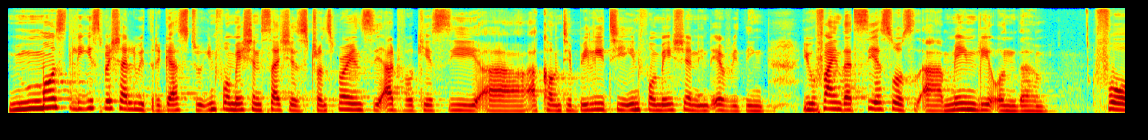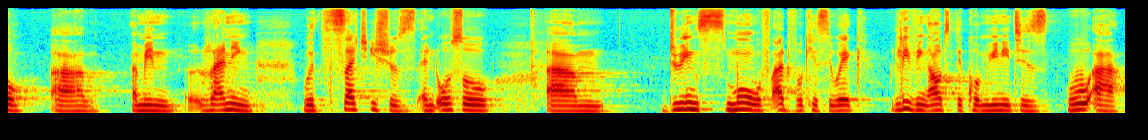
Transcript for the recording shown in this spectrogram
mostly, especially with regards to information such as transparency, advocacy, uh, accountability, information and everything, you find that CSOs are mainly on the four, uh, I mean, running with such issues and also um, doing more of advocacy work, leaving out the communities who are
